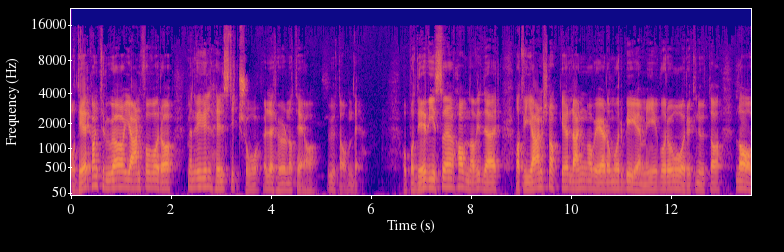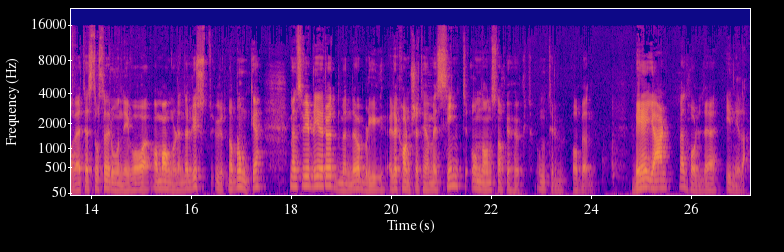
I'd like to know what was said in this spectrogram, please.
Og der kan trua gjerne få være, men vi vil helst ikke se eller høre noe til henne utenom det. Og på det viset havner vi der at vi gjerne snakker lenge og vel om vår BMI, våre åreknuter, lave testosteronnivå og manglende lyst uten å blunke, mens vi blir rødmende og blyg, eller kanskje til og med sint om noen snakker høyt om tru og bønn. Be gjerne, men hold det inni deg.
